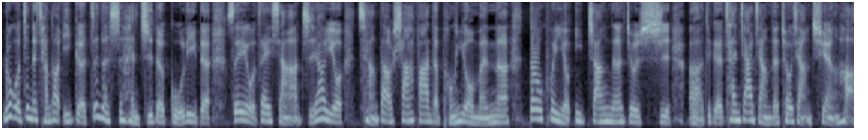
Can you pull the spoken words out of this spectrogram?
如果真的抢到一个，真的是很值得鼓励的。所以我在想啊，只要有抢到沙发的朋友们呢，都会有一张呢，就是呃这个参加奖的抽奖券哈。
